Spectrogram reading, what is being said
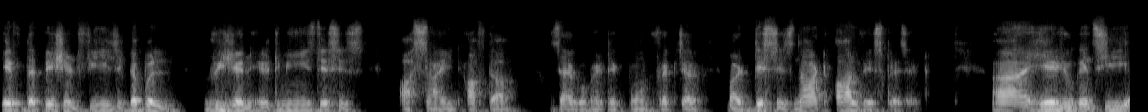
If the patient feels double vision, it means this is a sign of the zygomatic bone fracture, but this is not always present. Uh, here you can see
